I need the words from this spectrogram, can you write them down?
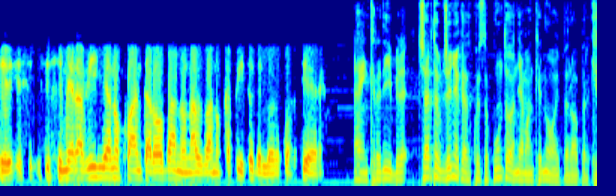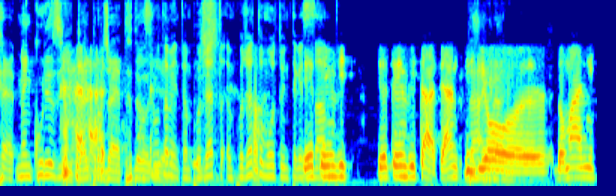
che si, si, meravigliano quanta roba non avevano capito del loro quartiere. È incredibile. Certo, Eugenio, che a questo punto andiamo anche noi, però, perché mi ha incuriosito il progetto. Assolutamente, è un progetto, è un progetto no, molto interessante. Siete, invi- siete invitati, anzi, Dai, io eh, domani,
